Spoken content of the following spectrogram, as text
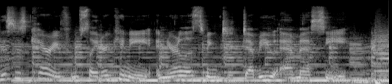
This is Carrie from Sleater-Kinney, and you're listening to WMSE.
